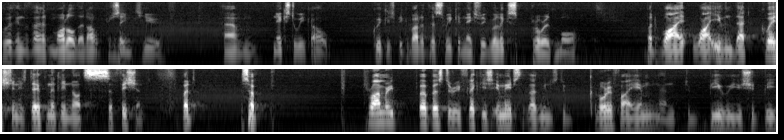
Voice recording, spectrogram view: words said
within that model that I'll present to you um, next week. I'll quickly speak about it this week, and next week we'll explore it more. But why, why even that question is definitely not sufficient. But so, primary purpose to reflect His image, that means to glorify Him and to be who you should be,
